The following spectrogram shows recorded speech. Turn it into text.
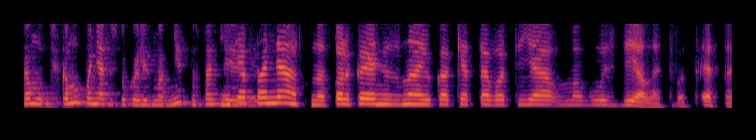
Кому, кому понятно, что такое лид-магнит, поставьте... Мне понятно, только я не знаю, как это вот я могу сделать. Вот это.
